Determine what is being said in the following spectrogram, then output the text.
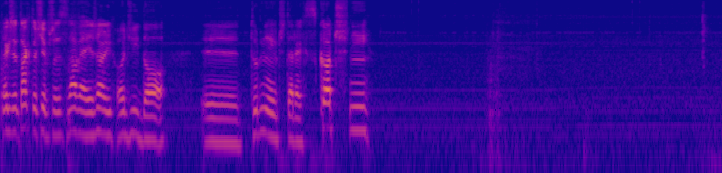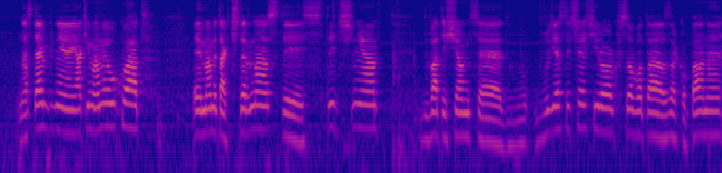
Także tak to się przedstawia, jeżeli chodzi do y, turnieju czterech skoczni. Następnie jaki mamy układ? Y, Mamy tak 14 stycznia 2023 rok w sobota Zakopane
